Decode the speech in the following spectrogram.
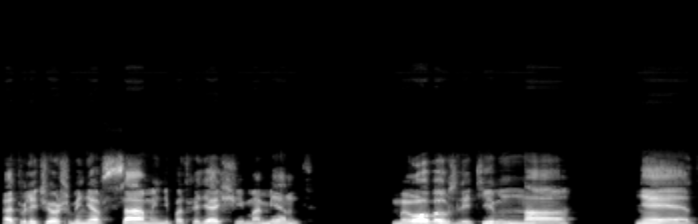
отвлечешь меня в самый неподходящий момент, мы оба взлетим на... Нет,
